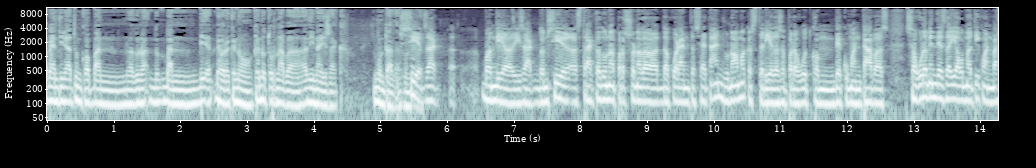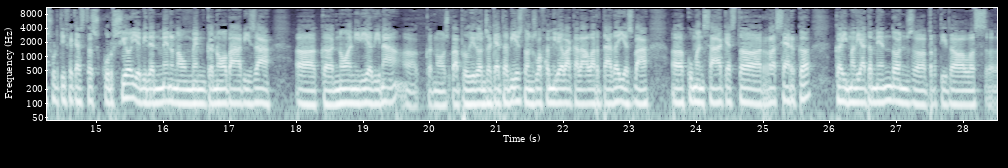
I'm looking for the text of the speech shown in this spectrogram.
havent dinat un cop van, adonar, van veure que no, que no tornava a dinar Isaac muntades. Sí, exacte. Bon dia, Isaac. Doncs sí, es tracta d'una persona de, de 47 anys, un home que estaria desaparegut, com bé comentaves, segurament des d'ahir al matí quan va sortir a fer aquesta excursió i, evidentment, en el moment que no va avisar eh, que no aniria a dinar, eh, que no es va produir doncs, aquest avís, doncs la família va quedar alertada i es va eh, començar aquesta recerca que immediatament doncs, a partir de les eh,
